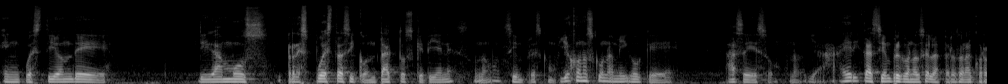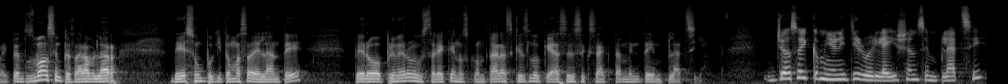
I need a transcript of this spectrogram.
en cuestión de, digamos, respuestas y contactos que tienes, ¿no? Siempre es como, yo conozco un amigo que hace eso, ¿no? Ya, Erika siempre conoce a la persona correcta. Entonces vamos a empezar a hablar de eso un poquito más adelante, pero primero me gustaría que nos contaras qué es lo que haces exactamente en Platzi. Yo soy Community Relations en Platzi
